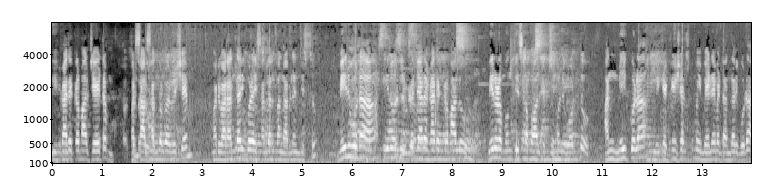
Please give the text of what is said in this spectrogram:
ఈ కార్యక్రమాలు చేయటం మరి చాలా సందర్భ విషయం. మరి వారందరికీ కూడా ఈ సందర్భంగా అభినందిస్తూ మీరు కూడా ఈరోజు ప్రచార కార్యక్రమాలు మీరు కూడా ముందు తీసుకోవాల్సి మిమ్మల్ని కోరుతూ అన్ మీకు కూడా మీ టెక్నీషియన్స్ మీ మేనేజ్మెంట్ అందరికీ కూడా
